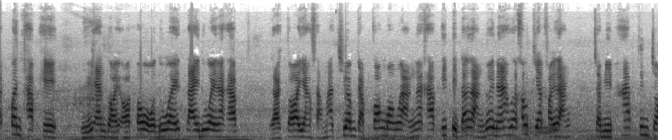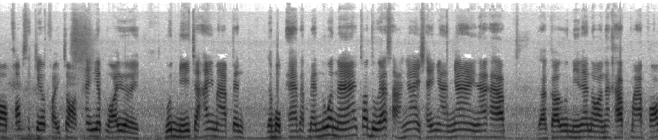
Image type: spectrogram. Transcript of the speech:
Apple CarPlay หรือ Android Auto ด้วยได้ด้วยนะครับ แล้วก็ยังสามารถเชื่อมกับกล้องมองหลังนะครับ ที่ติดด้านหลังด้วยนะเมื่อเข้าเกียร์ถอยหลัง จะมีภาพขึ้นจอพร้อมสเกลถอยจอดให้เรียบร้อยเลย รุ่นนี้จะให้มาเป็นระบบแอร์แบบแมนนวลนะ ก็ดูแลสาง่ายใช้งานง่ายนะครับ แล้วก็รุ่นนี้แน่นอนนะครับ มาพร้อม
